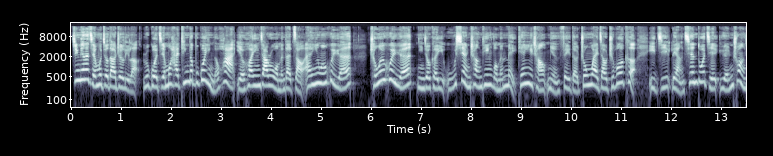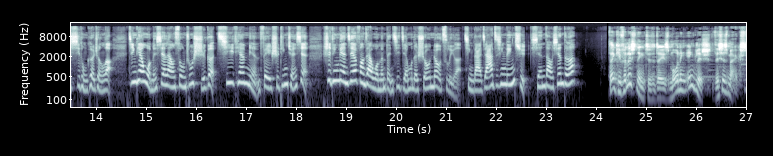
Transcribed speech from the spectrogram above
今天的节目就到这里了。如果节目还听得不过瘾的话，也欢迎加入我们的早安英文会员。成为会员，您就可以无限畅听我们每天一场免费的中外教直播课，以及两千多节原创系统课程了。今天我们限量送出十个七天免费试听权限，试听链接放在我们本期节目的 show notes 里了，请大家自行领取，先到先得。Thank you for listening to today's Morning English. This is Max.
